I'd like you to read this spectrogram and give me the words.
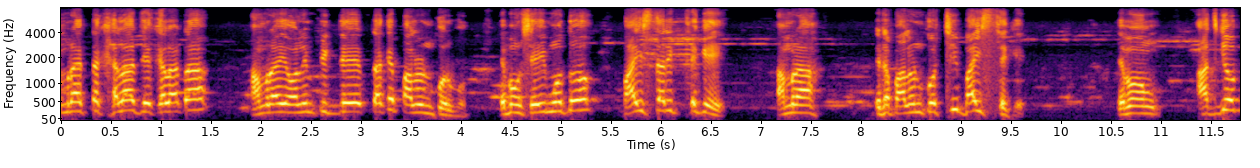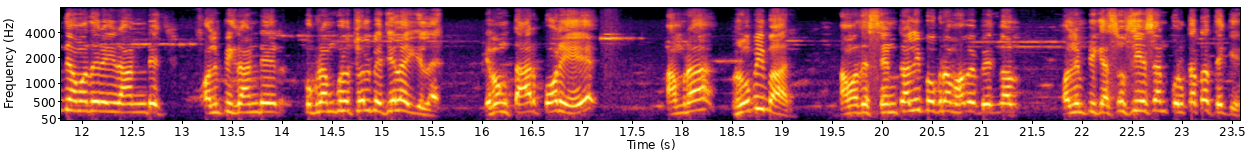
আমরা একটা খেলা, যে খেলাটা আমরা এই অলিম্পিক ডেটাকে পালন করব। এবং সেই মতো বাইশ তারিখ থেকে আমরা এটা পালন করছি বাইশ থেকে। এবং আজকে অবধি আমাদের এই রানডে অলিম্পিক রানডের প্রোগ্রামগুলো চলবে জেলায় জেলায়। এবং তারপরে আমরা রবিবার আমাদের সেন্ট্রালি প্রোগ্রাম হবে বেঙ্গল অলিম্পিক অ্যাসোসিয়েশন কলকাতা থেকে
